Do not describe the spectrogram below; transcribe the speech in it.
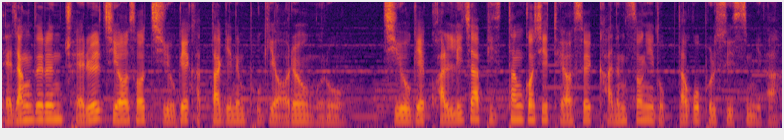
대장들은 죄를 지어서 지옥에 갔다기는 보기 어려우므로 지옥의 관리자 비슷한 것이 되었을 가능성이 높다고 볼 수 있습니다.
